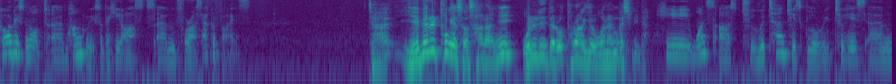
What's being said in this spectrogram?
God is not um, hungry, so that He asks um, for our sacrifice. 자, 예배를 통해서 사람이 원리대로 돌아가기를 원하는 것입니다. He wants us to return to His glory, to His um,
